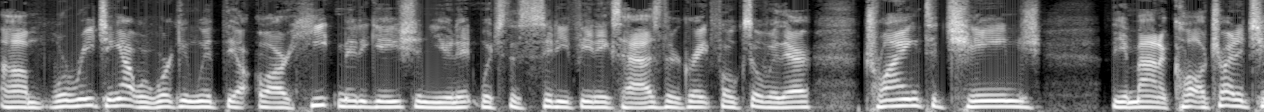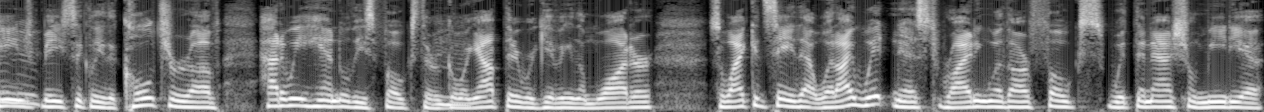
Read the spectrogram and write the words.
Um, we're reaching out. We're working with the, our heat mitigation unit, which the city of Phoenix has. They're great folks over there, trying to change the amount of call, try to change mm-hmm. basically the culture of how do we handle these folks? that are mm-hmm. going out there, we're giving them water. So I could say that what I witnessed riding with our folks with the national media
